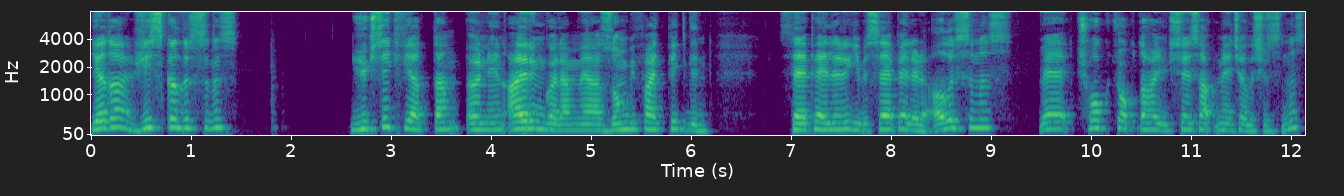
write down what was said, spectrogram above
Ya da risk alırsınız yüksek fiyattan örneğin Iron Golem veya Zombified Piglin SP'leri gibi SP'leri alırsınız ve çok çok daha yükseğe satmaya çalışırsınız.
